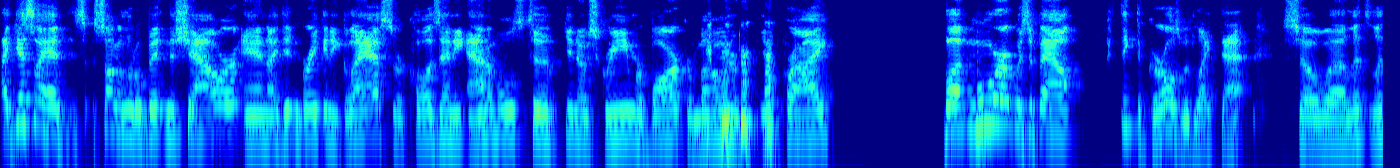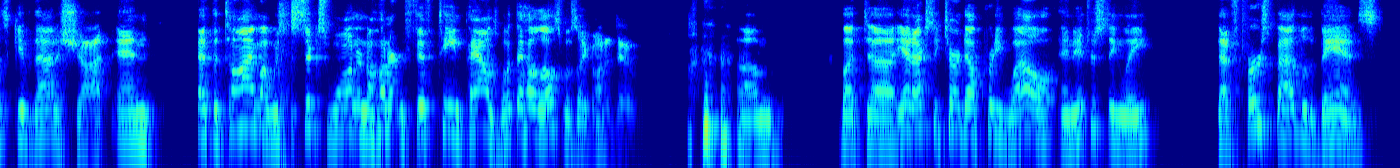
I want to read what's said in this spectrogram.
I guess I had sung a little bit in the shower, and I didn't break any glass or cause any animals to, you know, scream or bark or moan or you know, cry. But more, it was about. I think the girls would like that, so uh, let's let's give that a shot. And at the time, I was six one and 115 pounds. What the hell else was I going to do? um, but uh, yeah, it actually turned out pretty well. And interestingly, that first Battle of the Bands,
